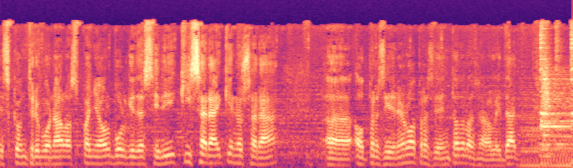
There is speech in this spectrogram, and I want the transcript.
és que un tribunal espanyol vulgui decidir qui serà i qui no serà eh, el president o la presidenta de la Generalitat.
